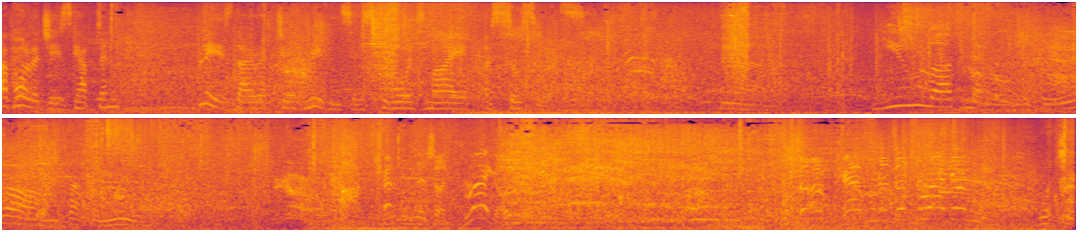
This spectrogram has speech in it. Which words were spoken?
Apologies, Captain. Please direct your grievances towards my associates. You lot meddled with the wrong buccaneer. Is a dragon? The captain is a dragon! Watch your.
